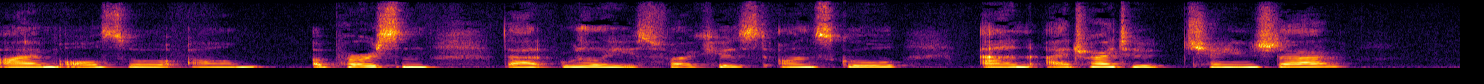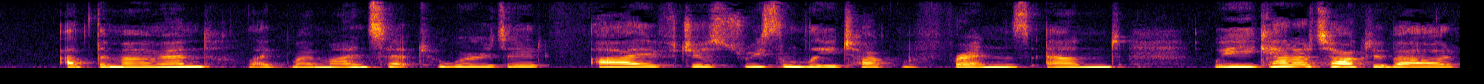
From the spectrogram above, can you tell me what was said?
I'm also um, a person that really is focused on school, and I try to change that at the moment, like my mindset towards it. I've just recently talked with friends and we kind of talked about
